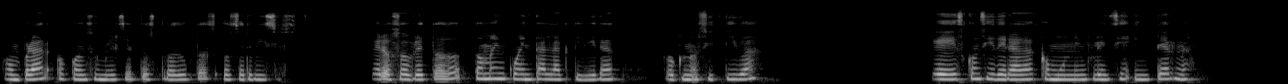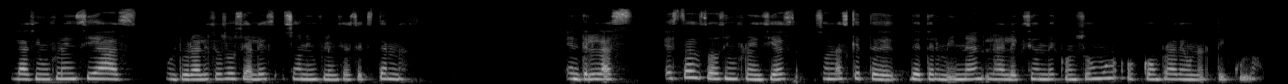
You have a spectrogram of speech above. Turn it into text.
comprar o consumir ciertos productos o servicios. Pero sobre todo toma en cuenta la actividad cognoscitiva que es considerada como una influencia interna. Las influencias culturales o sociales son influencias externas. Entre las estas dos influencias son las que te determinan la elección de consumo o compra de un artículo.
